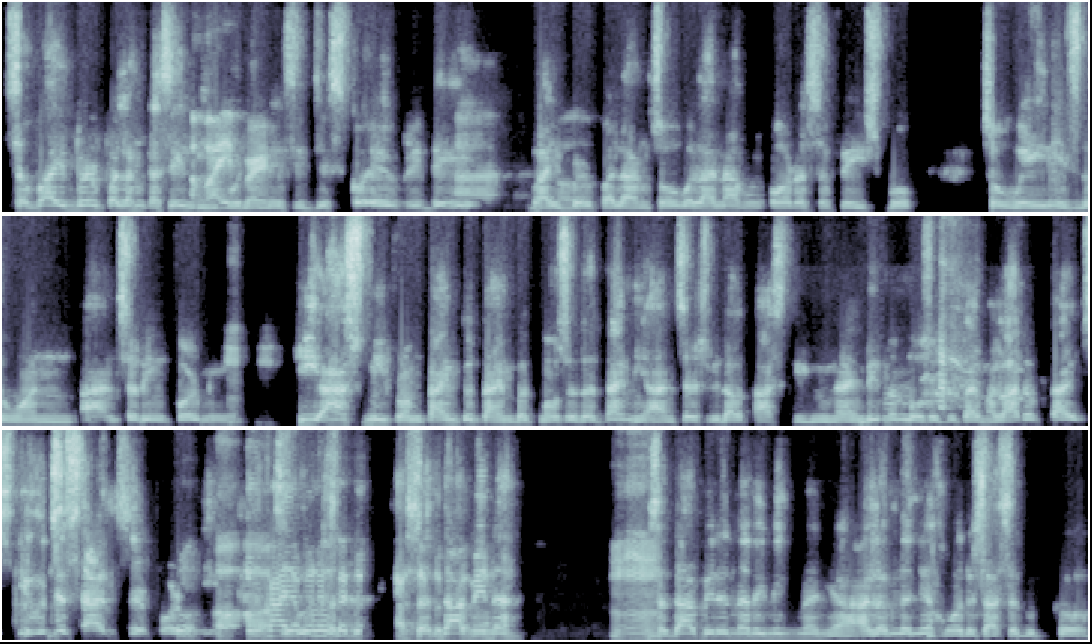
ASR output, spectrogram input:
Sa Viber pa lang kasi libo na messages ko every day. ah, Viber pa lang. So wala na akong oras sa Facebook. So Wayne is the one answering for me. He asks me from time to time, but most of the time he answers without asking me na. Hindi man most of the time. A lot of times he would just answer for me. oo. kung kaya ko siguro, na sagot, Sa dami na, Mm. sa dami na narinig na niya, alam na niya kung ano sasagot ko.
